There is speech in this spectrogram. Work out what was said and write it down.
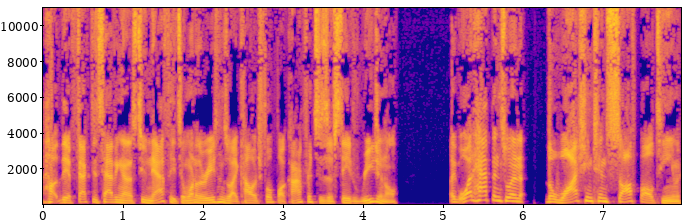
how the effect it's having on the student athletes. And one of the reasons why college football conferences have stayed regional. Like, what happens when the Washington softball team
